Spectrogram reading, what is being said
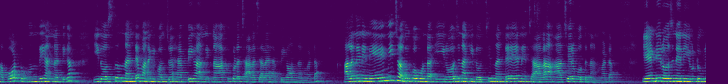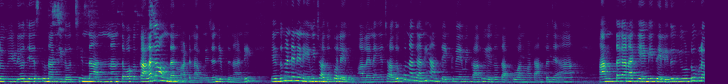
సపోర్ట్ ఉంది అన్నట్టుగా ఇది వస్తుందంటే మనకి కొంచెం హ్యాపీగా అన్ని నాకు కూడా చాలా చాలా హ్యాపీగా ఉందన్నమాట. అలానే నేనేమీ చదువుకోకుండా ఈ రోజు నాకు ఇది వచ్చిందంటే నేను చాలా ఆశ్చర్యపోతున్నాను అనమాట ఏంటి ఈ రోజు నేను యూట్యూబ్లో వీడియో చేస్తూ నాకు ఇది వచ్చిందా అన్నంత ఒక కళగా ఉందన్నమాట నాకు నిజం చెప్తున్నా అండి. ఎందుకంటే నేను ఏమీ చదువుకోలేదు. అలానే చదువుకున్నా కానీ అంత ఎక్కువ ఏమీ కాదు ఏదో తక్కువ అనమాట అంత జ అంతగా నాకు ఏమీ తెలీదు. యూట్యూబ్లో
